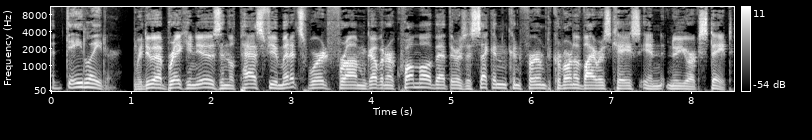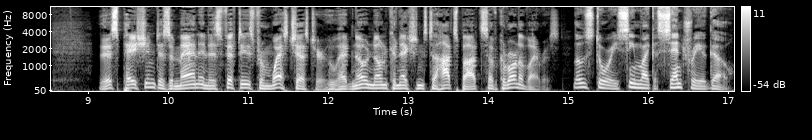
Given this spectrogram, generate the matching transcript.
a day later. we do have breaking news in the past few minutes. Word from Governor Cuomo that there is a second confirmed coronavirus case in New York State. This patient is a man in his 50s from Westchester who had no known connections to hotspots of coronavirus. Those stories seem like a century ago.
